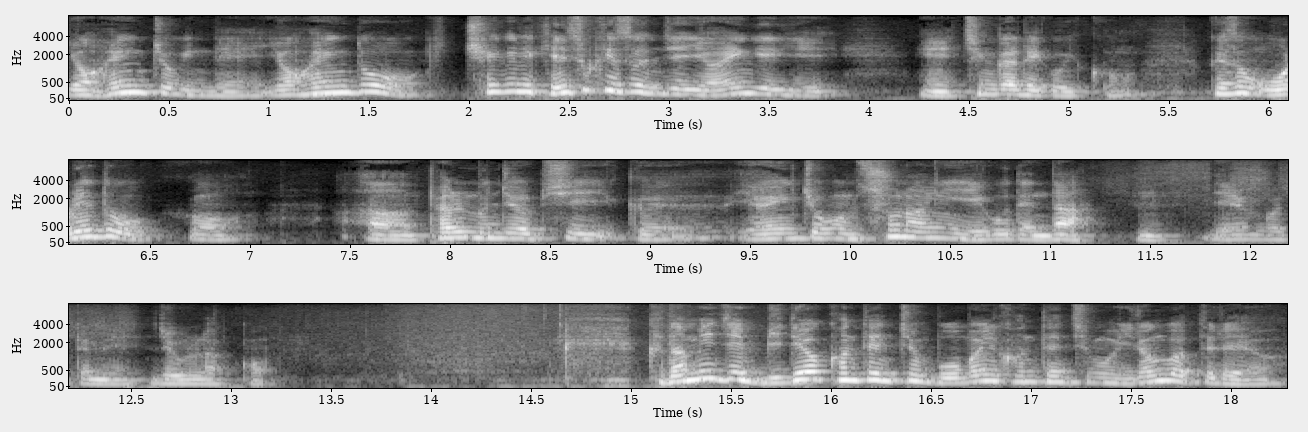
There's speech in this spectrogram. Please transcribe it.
여행 쪽인데 여행도 최근에 계속해서 이제 여행객이 예, 증가되고 있고 그래서 올해도 어, 어, 별 문제 없이 그 여행 쪽은 순항이 예고된다. 음, 이런 것 때문에 이제 올랐고. 그 다음에 이제 미디어 컨텐츠, 모바일 컨텐츠 뭐 이런 것들이에요.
